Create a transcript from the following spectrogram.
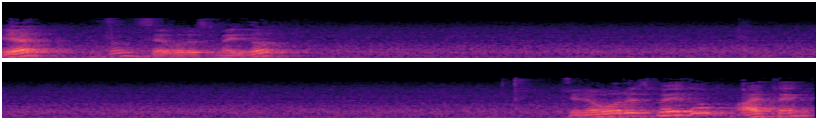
Yeah? It doesn't say what it's made of. Do you know what it's made of? I think.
